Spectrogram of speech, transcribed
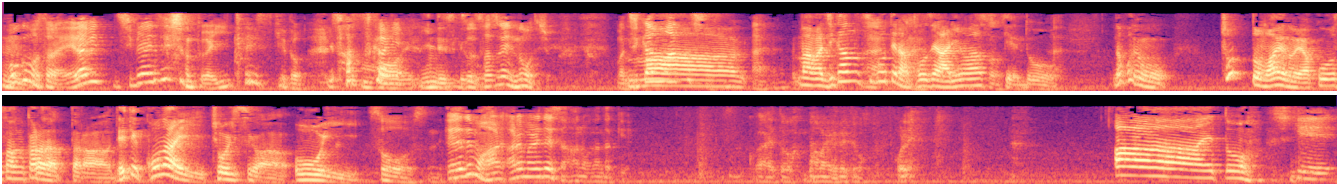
うん僕もそれ選び、シビライゼーションとか言いたいですけど、さすがまあに、いいんですけどさすがにノーでしょ。まあ、時間もあったし、はいまあまあ時間の都合っていうのは当然ありますけど、はいはいなんかでも、ちょっと前のヤコウさんからだったら、出てこないチョイスが多い。そうですね。え、でもあれ、あれもやりたいですよあの、なんだっけ。これえっと、名前が出ても、これ。あー、えっと、死刑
